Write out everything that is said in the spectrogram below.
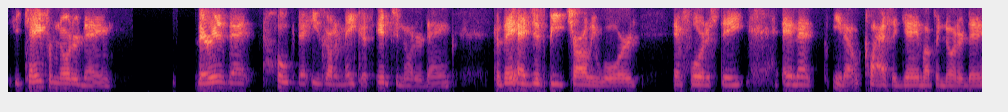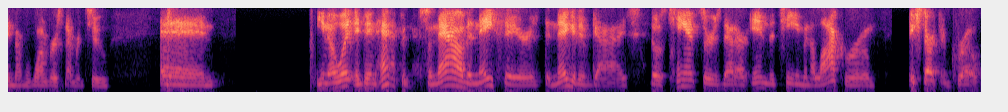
he came from Notre Dame. There is that hope that he's going to make us into Notre Dame because they had just beat Charlie Ward in Florida State and that you know classic game up in Notre Dame, number one versus number two, and you know what? It didn't happen. So now the naysayers, the negative guys, those cancers that are in the team in the locker room, they start to grow.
